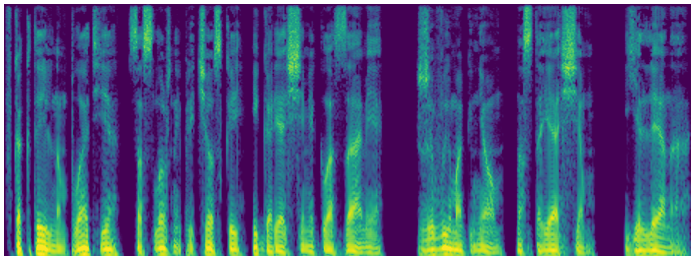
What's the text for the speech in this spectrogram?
в коктейльном платье со сложной прической и горящими глазами, живым огнем, настоящим. Елена.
